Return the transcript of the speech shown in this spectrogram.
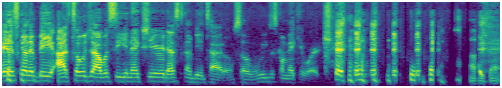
And it's gonna be I told you I would see you next year. That's gonna be the title. So we're just gonna make it work. I like that.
